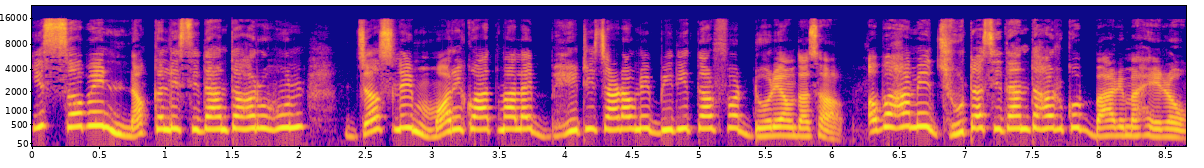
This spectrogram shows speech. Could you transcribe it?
यी सबै नक्कली सिद्धान्तहरू हुन् जसले मरेको आत्मालाई भेटी चढाउने विधितर्फ डोर्याउँदछ। अब हामी झुटा सिद्धान्तहरूको बारेमा हेरौँ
